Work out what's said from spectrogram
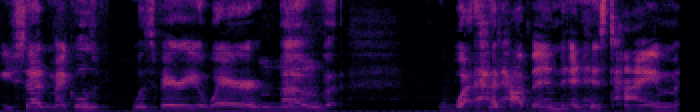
you said, Michael was very aware Mhm. of what had happened and his time,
